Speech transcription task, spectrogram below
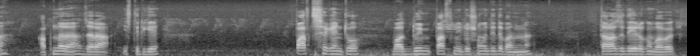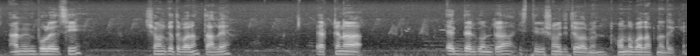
আপনারা যারা স্ত্রীকে পাঁচ সেকেন্ডও বা দুই পাঁচ মিনিটও সময় দিতে পারেন না, তারা যদি এরকমভাবে আমি বলেছি সেমন করতে পারেন, তাহলে একটা না এক দেড় ঘণ্টা স্ত্রীকে সময় দিতে পারবেন। ধন্যবাদ আপনাদেরকে।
